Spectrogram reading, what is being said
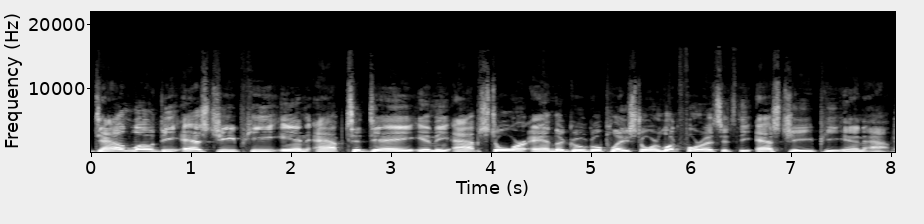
Download the SGPN app today in the App Store and the Google Play Store. Look for us, it's the SGPN app.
